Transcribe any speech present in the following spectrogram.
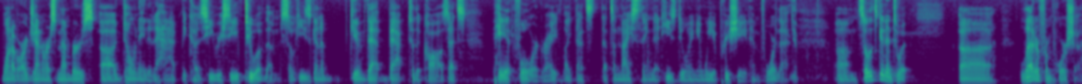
one of our generous members uh, donated a hat because he received two of them. So he's going to give that back to the cause. That's pay it forward, right? Like that's that's a nice thing that he's doing, and we appreciate him for that. Yep. Um, so let's get into it. Uh, letter from Porsche.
